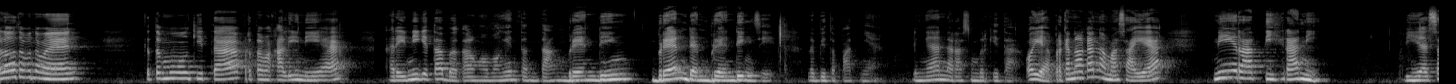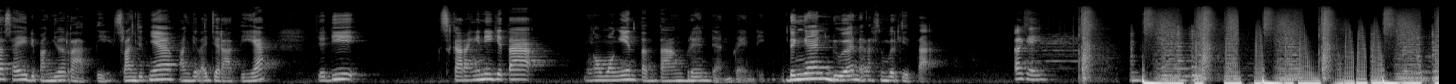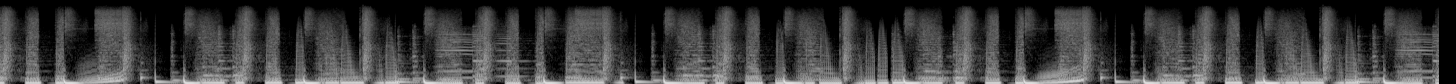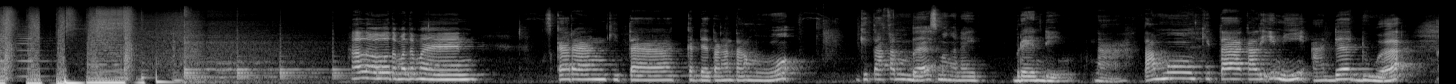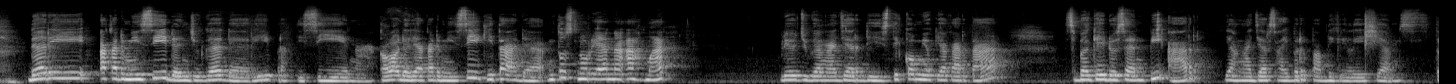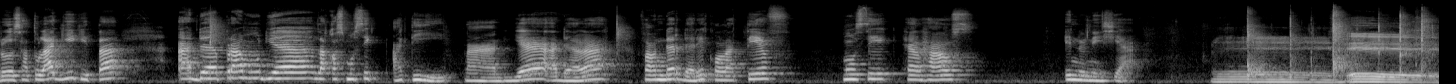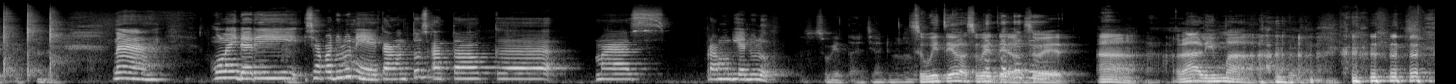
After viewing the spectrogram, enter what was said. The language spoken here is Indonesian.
Halo teman-teman, ketemu kita pertama kali ini ya. Hari ini kita bakal ngomongin tentang branding, brand dan branding sih lebih tepatnya dengan narasumber kita. Oh ya, perkenalkan nama saya Nirati Rani. Biasa saya dipanggil Rati. Selanjutnya panggil aja Rati ya. Jadi sekarang ini kita ngomongin tentang brand dan branding dengan dua narasumber kita. Oke. Halo kita kedatangan tamu. Kita akan membahas mengenai branding. Nah, tamu kita kali ini ada dua dari akademisi dan juga dari praktisi. Nah, kalau dari akademisi kita ada Entus Nuryana Ahmad. Beliau juga ngajar di Stikom Yogyakarta sebagai dosen PR yang ngajar Cyber Public Relations. Terus satu lagi kita ada Pramudia Lakos Musik Adi. Nah, dia adalah founder dari kolektif musik Hell House Indonesia. Yeay. Eh, Nah, mulai dari siapa dulu nih, Kang Entus atau ke Mas Pramudia dulu? Sweet aja dulu. sweet ya, sweet ya, sweet. Ah, nah lima.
